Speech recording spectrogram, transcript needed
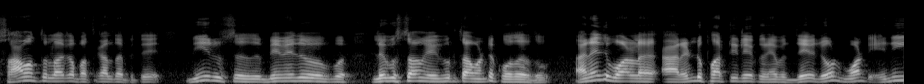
సామంతులాగా బతకాలి తప్పితే మీరు మేమేదో లెగుస్తాం ఎగురుతామంటే కుదరదు. అనేది వాళ్ళ ఆ రెండు పార్టీల యొక్క they don't want any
